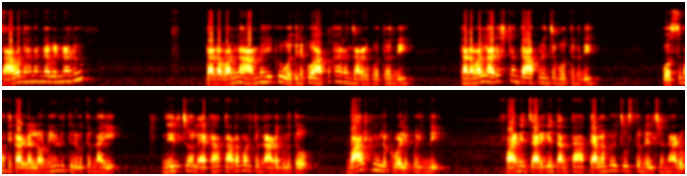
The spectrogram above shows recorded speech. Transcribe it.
సావధానంగా విన్నాడు? తన వల్ల అన్నయ్యకు వదినకు అపకారం జరగబోతోంది. తన వల్ల అరిష్టం దాపురించబోతున్నది. వసుమతి కళ్ళల్లో నీళ్ళు తిరుగుతున్నాయి. నిల్చోలేక తడబడుతున్న అడుగులతో బాల్కనీలోకి వెళ్ళిపోయింది. ఫణి జరిగేదంతా తెల్లబోయి చూస్తూ నిల్చున్నాడు.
